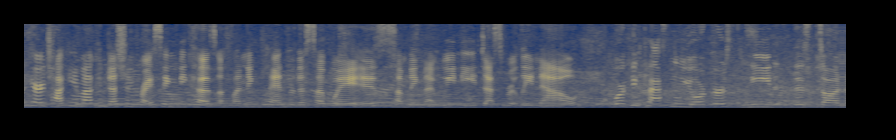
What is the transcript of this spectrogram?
out here talking about congestion pricing because a funding plan for the subway is something that we need desperately now. Working class New Yorkers need this done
